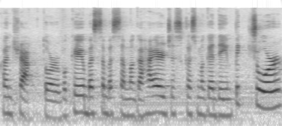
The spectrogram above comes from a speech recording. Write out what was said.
contractor. Huwag kayo basta-basta mag-hire just because maganda yung picture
